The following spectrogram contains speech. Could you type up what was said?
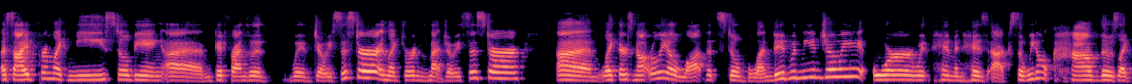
aside from like me still being um good friends with with Joey's sister and like Jordan's met Joey's sister um like there's not really a lot that's still blended with me and joey or with him and his ex. So we don't have those like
